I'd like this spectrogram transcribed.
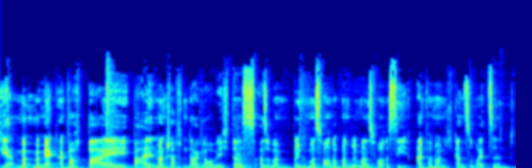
ja man, man, merkt einfach bei, bei allen Mannschaften da, glaube ich, dass, also beim Brinkum SV und auch beim Bremer SV, dass die einfach noch nicht ganz so weit sind.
